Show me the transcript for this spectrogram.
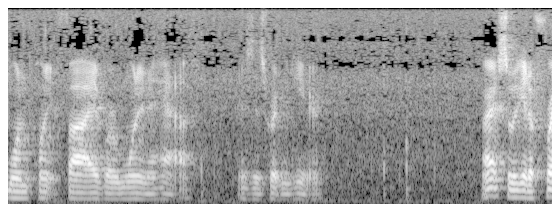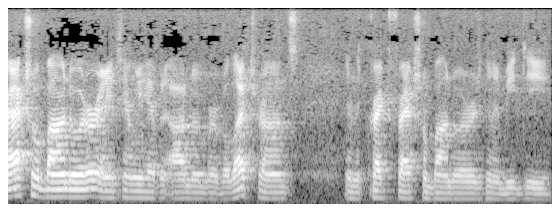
1.5 or 1.5, as it's written here. Alright, so we get a fractional bond order anytime we have an odd number of electrons, and the correct fractional bond order is going to be D.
